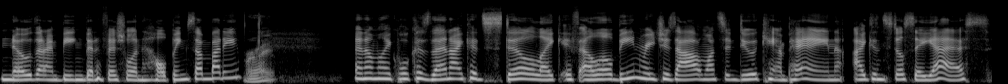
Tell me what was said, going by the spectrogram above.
know that I'm being beneficial and helping somebody. Right. And I'm like, well, because then I could still, like, if LL Bean reaches out and wants to do a campaign, I can still say yes,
